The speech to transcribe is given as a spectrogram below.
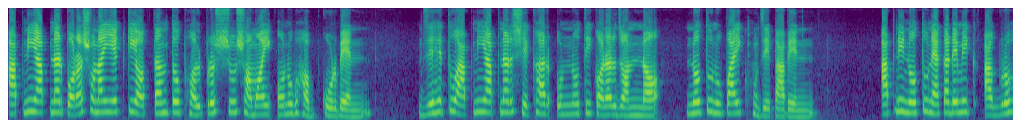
আপনি আপনার পড়াশোনায় একটি অত্যন্ত ফলপ্রসূ সময় অনুভব করবেন। যেহেতু আপনি আপনার শেখার উন্নতি করার জন্য নতুন উপায় খুঁজে পাবেন। আপনি নতুন একাডেমিক আগ্রহ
